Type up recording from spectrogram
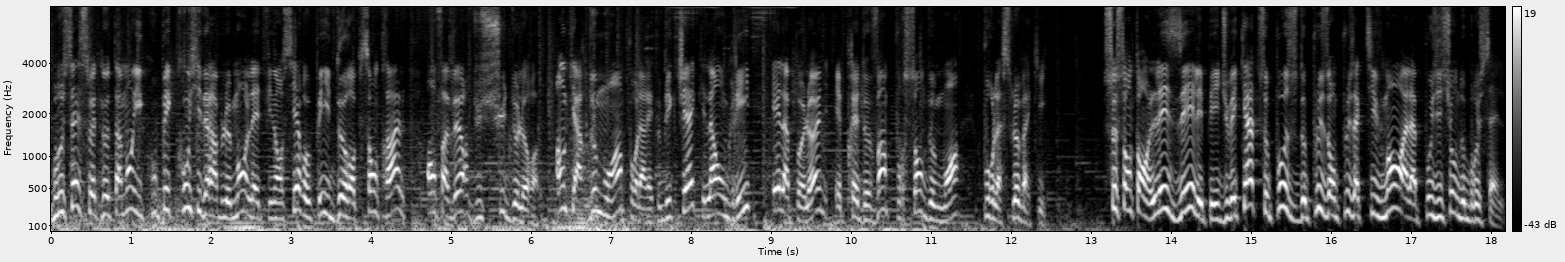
Bruxelles souhaite notamment y couper considérablement l'aide financière aux pays d'Europe centrale en faveur du sud de l'Europe. Un quart de moins pour la République tchèque, la Hongrie et la Pologne et près de 20% de moins pour la Slovaquie. Se sentant lésés, les pays du V4 s'opposent de plus en plus activement à la position de Bruxelles.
